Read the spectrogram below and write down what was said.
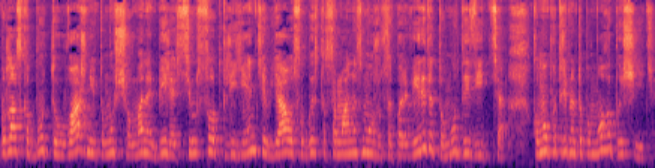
Будь ласка, будьте уважні, тому що в мене біля 700 клієнтів. Я особисто сама не зможу це перевірити, тому дивіться. Кому потрібна допомога, пишіть.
